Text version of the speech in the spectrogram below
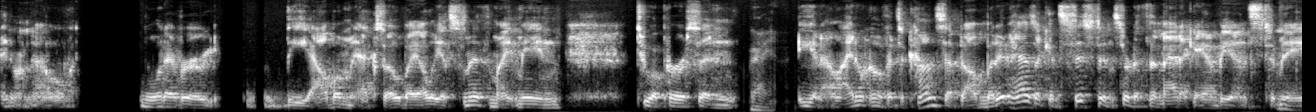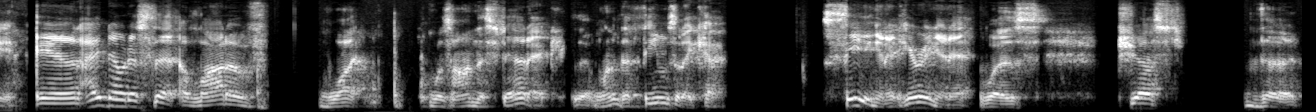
I don't know, whatever the album XO by Elliott Smith might mean to a person Right. you know, I don't know if it's a concept album, but it has a consistent sort of thematic ambience to me. And I noticed that a lot of what was on the static, that one of the themes that I kept seeing in it, hearing in it, was just the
